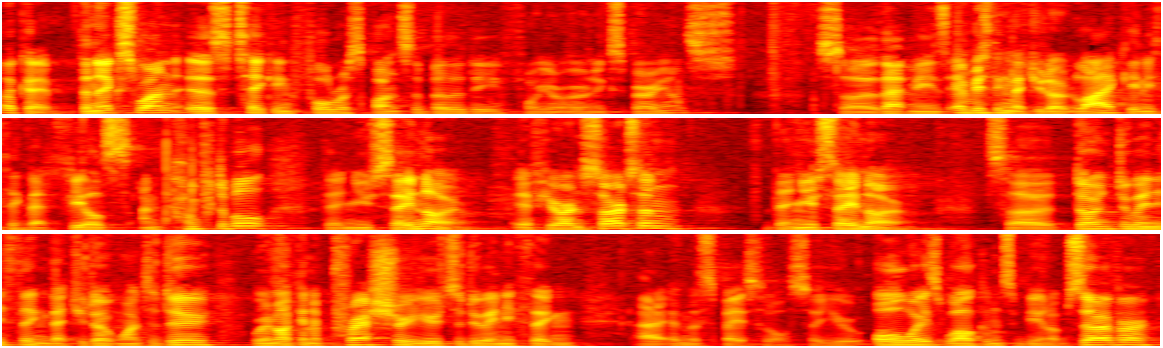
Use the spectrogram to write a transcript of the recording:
Okay, the next one is taking full responsibility for your own experience. So that means everything that you don't like, anything that feels uncomfortable, then you say no. If you're uncertain, then you say no. So don't do anything that you don't want to do. We're not going to pressure you to do anything uh, in the space at all. So you're always welcome to be an observer.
